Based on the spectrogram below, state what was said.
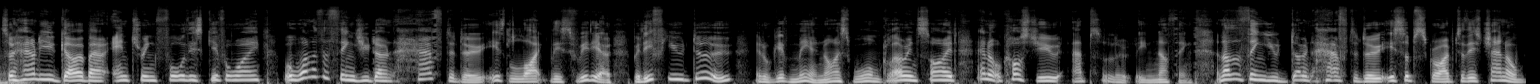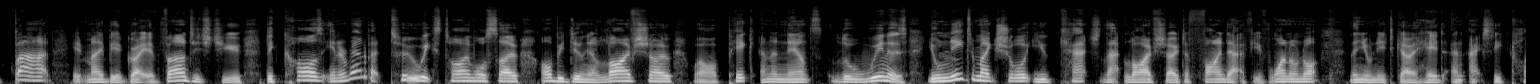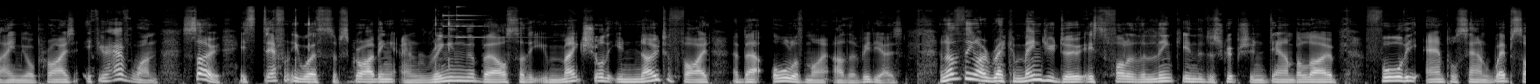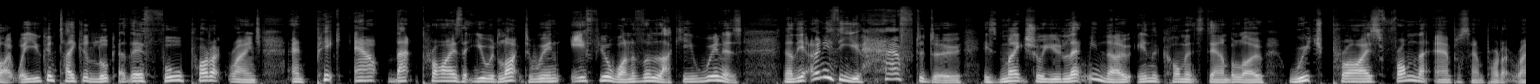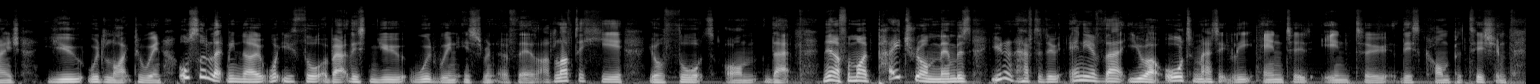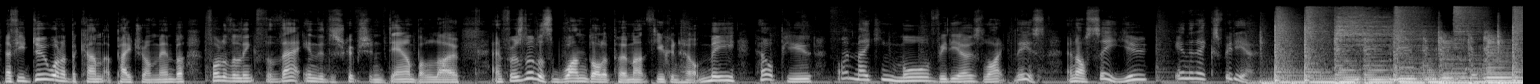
So how do you go about entering for this giveaway? Well, one of the things you don't have to do is like this video, but if you do, it'll give me a nice warm glow inside and it'll cost you absolutely nothing. Another thing you don't have to do is subscribe to this channel, but it may be a great advantage to you because in around about two weeks time or so, I'll be doing a live show where I'll pick and announce the winners. You'll need to make sure you catch that live show to find out if you've won or not. Then you'll need to go ahead ahead and actually claim your prize if you have one. So it's definitely worth subscribing and ringing the bell so that you make sure that you're notified about all of my other videos. Another thing I recommend you do is follow the link in the description down below for the Ample Sound website where you can take a look at their full product range and pick out that prize that you would like to win if you're one of the lucky winners. Now the only thing you have to do is make sure you let me know in the comments down below which prize from from the Ample Sound product range you would like to win. Also, let me know what you thought about this new woodwind instrument of theirs. I'd love to hear your thoughts on that. Now, for my Patreon members, you don't have to do any of that. You are automatically entered into this competition. Now, if you do want to become a Patreon member, follow the link for that in the description down below. And for as little as $1 per month, you can help me help you by making more videos like this. And I'll see you in the next video. Música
